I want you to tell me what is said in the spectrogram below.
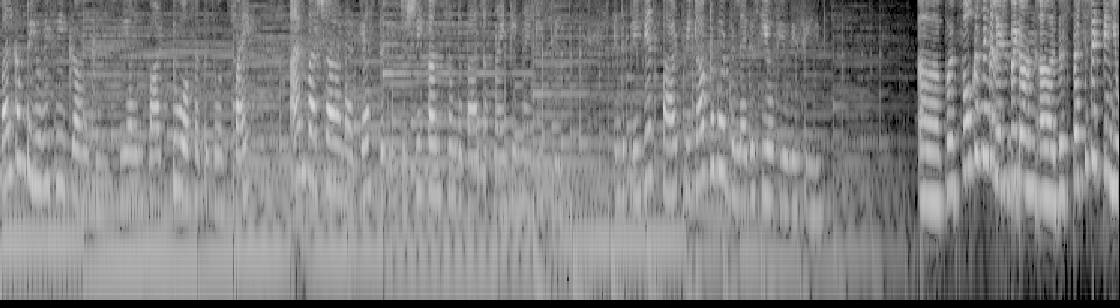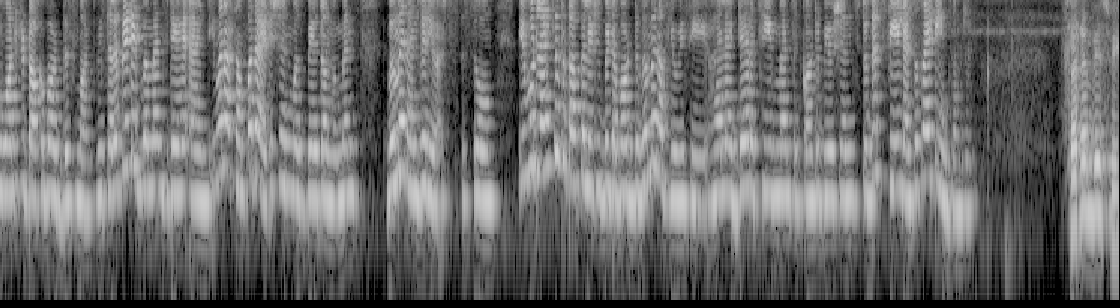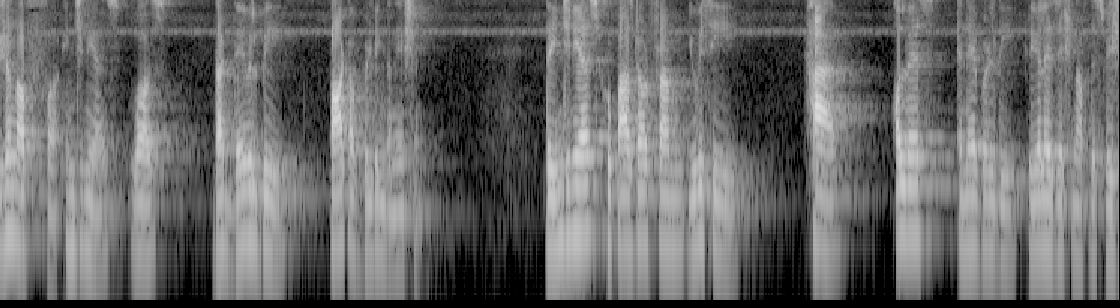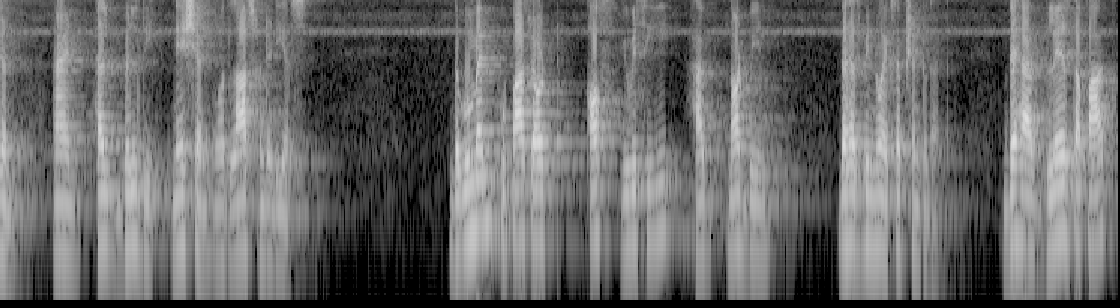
Welcome to UVC Chronicles. We are in part 2 of episode 5. I'm Varsha and our guest is Mr. Srikanth from the batch of 1993. In the previous part, we talked about the legacy of UVC. Uh, but focusing a little bit on uh, the specific thing you wanted to talk about this month, we celebrated Women's Day, and even our Sampada edition was based on women women engineers. So we would like you to talk a little bit about the women of UVC, highlight their achievements and contributions to this field and society in general. Sir MV's vision of uh, engineers was that they will be part of building the nation. The engineers who passed out from UVCE have always enabled the realization of this vision and helped build the nation over the last hundred years. The women who passed out of UVCE have not been, there has been no exception to that. They have blazed the path,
